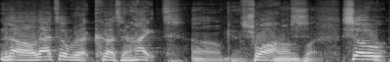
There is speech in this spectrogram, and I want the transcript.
no, that's over at Crescent Heights. Oh, okay. Schwab's. Wrong place. So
